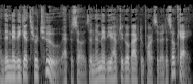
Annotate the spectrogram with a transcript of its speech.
And then maybe get through two episodes and then maybe you have to go back to parts of it. It's okay.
